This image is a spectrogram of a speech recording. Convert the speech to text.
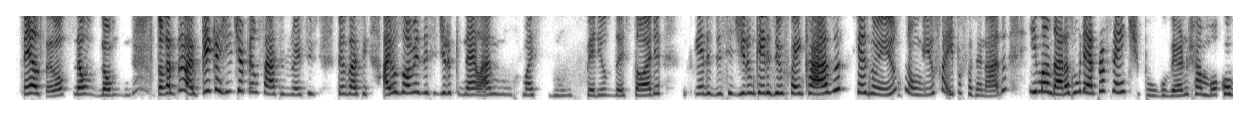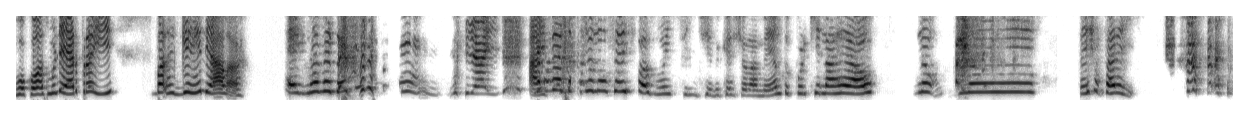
Pensa, não, não, não. Tô assim, o que, que a gente ia pensar simplesmente pensar assim? Aí os homens decidiram que, né, lá num, num período da história, eles decidiram que eles iam ficar em casa, que eles não iam, não iam sair para fazer nada, e mandaram as mulheres pra frente. Tipo, o governo chamou, convocou as mulheres pra ir guerrilhar lá. É, na verdade. e aí, aí? Na verdade, eu não sei se faz muito sentido o questionamento, porque na real. Não. Não. Deixa. Peraí.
